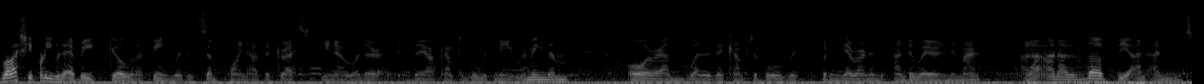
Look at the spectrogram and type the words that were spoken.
well, actually, probably with every girl that I've been with, at some point, I've addressed, you know, whether they are comfortable with me rimming them, or um, whether they're comfortable with putting their own underwear in their mouth. And I, and I love the and, and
